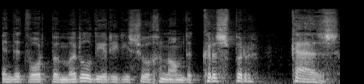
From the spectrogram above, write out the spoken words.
en dit word bemiddel deur hierdie sogenaamde CRISPR-Cas.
